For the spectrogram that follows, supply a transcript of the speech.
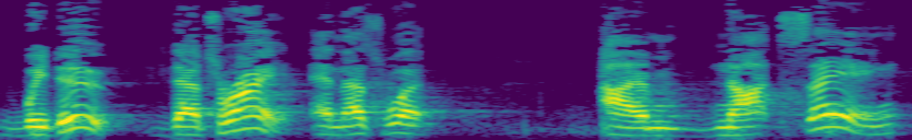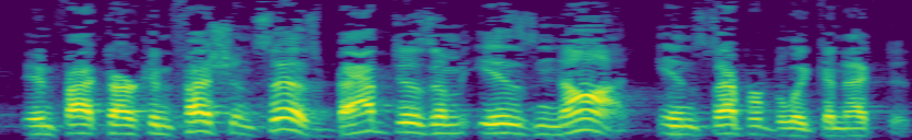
We do. That's right. And that's what I'm not saying. In fact, our confession says baptism is not inseparably connected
